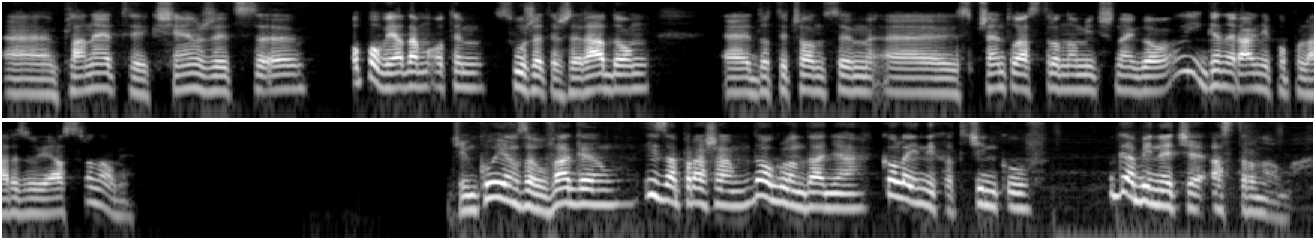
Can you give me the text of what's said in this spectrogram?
e, planety, księżyc. E, Opowiadam o tym, służę też radom e, dotyczącym sprzętu astronomicznego i generalnie popularyzuję astronomię. Dziękuję za uwagę i zapraszam do oglądania kolejnych odcinków w gabinecie astronoma.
